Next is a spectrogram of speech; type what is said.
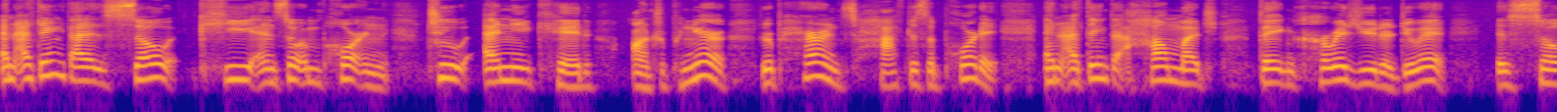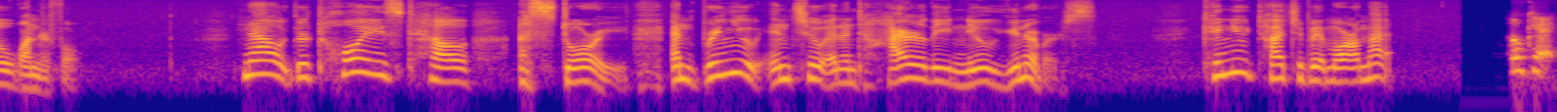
And I think that is so key and so important to any kid entrepreneur. Your parents have to support it. And I think that how much they encourage you to do it is so wonderful. Now, your toys tell a story and bring you into an entirely new universe. Can you touch a bit more on that? Okay,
